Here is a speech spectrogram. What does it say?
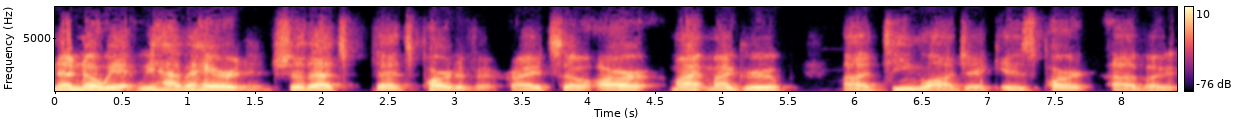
now no we we have a heritage so that's that's part of it right so our my my group uh, team logic is part of a,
